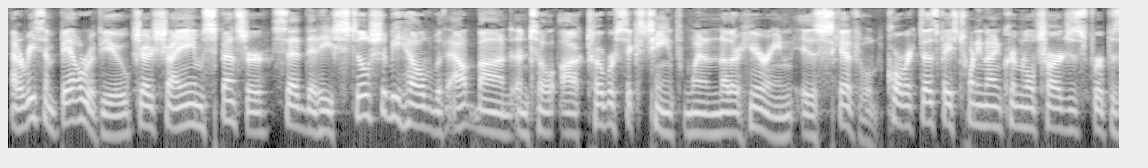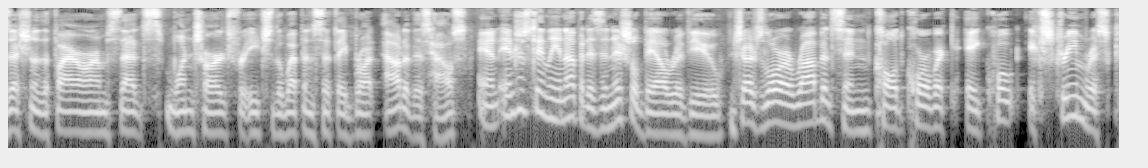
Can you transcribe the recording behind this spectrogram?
At a recent bail review, Judge Shyam Spencer said that he still should be held without bond until October 16th when another hearing is scheduled. Corwick does face 29 criminal charges for possession of the firearms. That's one charge for each of the weapons that they brought out of his house. And interestingly enough, at his initial bail review, Judge Laura Robinson called Corwick a quote, extreme risk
